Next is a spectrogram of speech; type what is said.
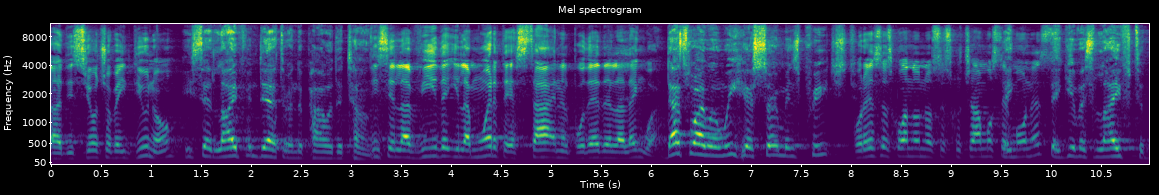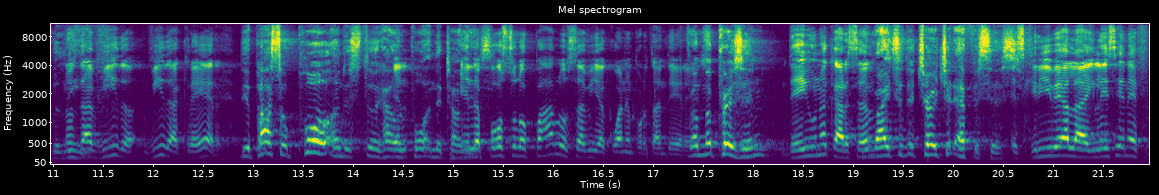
18, 21, he said, "Life and death are in the power of the tongue." dice la vida y la muerte está en el poder de la lengua. That's why when we hear sermons preached, Por eso es cuando nos escuchamos they, sermones, they give us life to nos believe. da vida, vida a creer. The apostle Paul understood how El, important the tongue el is. apóstol Pablo sabía cuán importante era. From a prison, De una he writes to the church at Ephesus, escribe a la iglesia en Ef-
